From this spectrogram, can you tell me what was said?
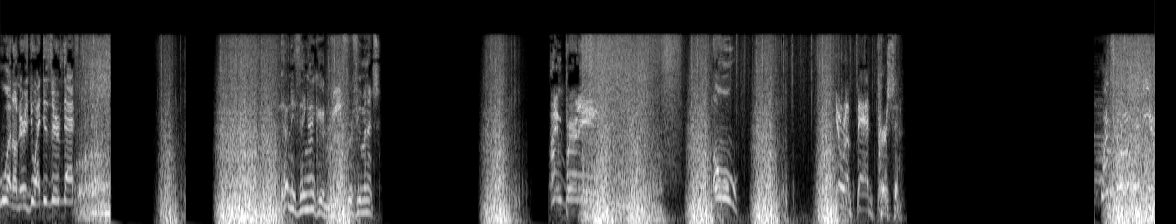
What on earth do I deserve that? Anything I could read for a few minutes? I'm burning! Oh! You're a bad person. What's wrong with you?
